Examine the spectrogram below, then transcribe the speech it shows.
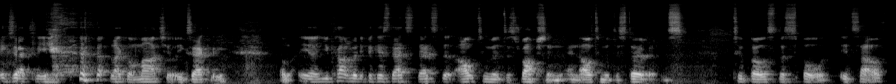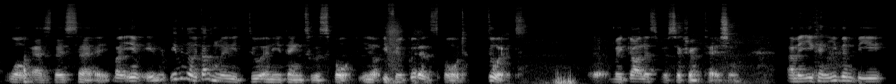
Exactly, like a macho. Exactly you know, you can't really because that's that's the ultimate disruption and ultimate disturbance to both the sport itself, well, as they say, but even, even though it doesn't really do anything to the sport, you know, if you're good at the sport, do it, regardless of your sexual orientation. I mean, you can even be,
